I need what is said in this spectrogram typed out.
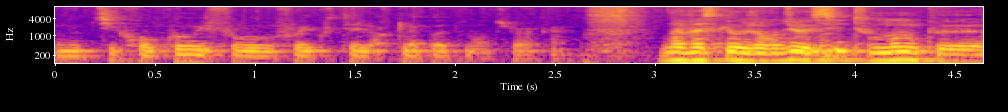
nos petits crocos, il faut, faut écouter leur clapotement, tu vois. Quand même. Ouais, Parce qu'aujourd'hui aussi, tout le monde peut,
